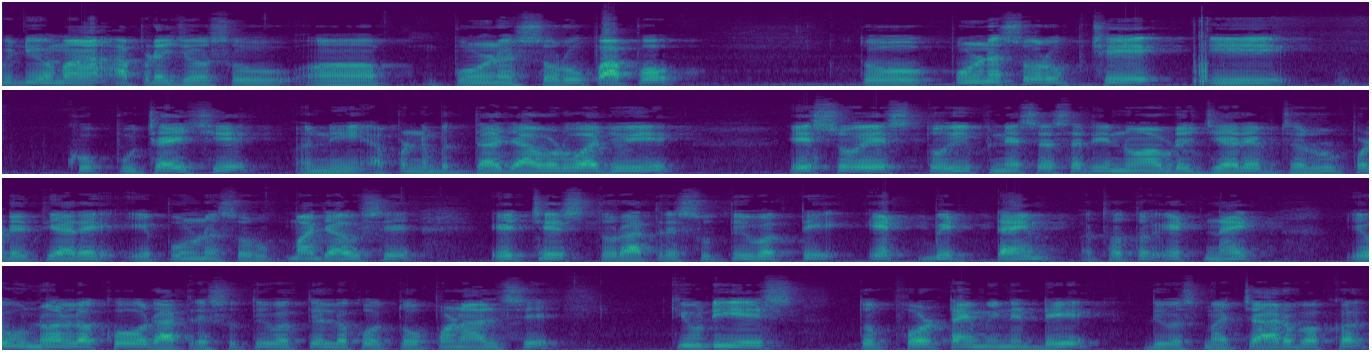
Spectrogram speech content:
વિડીયોમાં આપણે જોશું પૂર્ણ સ્વરૂપ આપો. તો પૂર્ણ સ્વરૂપ છે એ ખૂબ પૂછાય છે અને આપણને બધા જ આવડવા જોઈએ. એસઓએસ તો ઇફ નેસેસરી ન આવડે જ્યારે જરૂર પડે ત્યારે એ પૂર્ણ સ્વરૂપમાં જ આવશે. એચએસ તો રાત્રે સૂતી વખતે એટ બીટ ટાઈમ અથવા તો એટ નાઇટ એવું ન લખો, રાત્રે સૂતી વખતે લખો તો પણ હાલશે. ક્યુડીએસ તો four time in a day દિવસમાં ચાર વખત.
